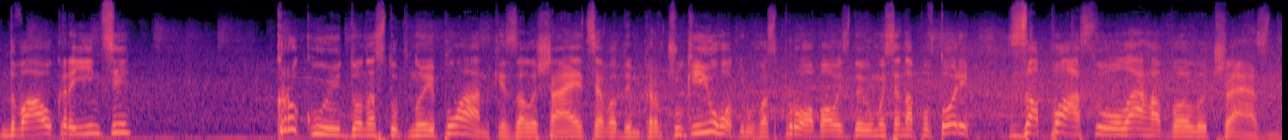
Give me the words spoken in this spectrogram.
Два українці крокують до наступної планки. Залишається Вадим Кравчук і його друга спроба. Ось дивимося на повторі. Запас у Олега величезний.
